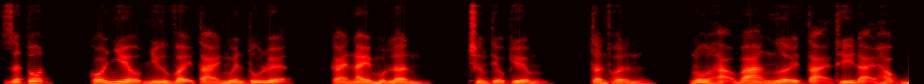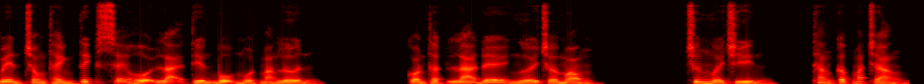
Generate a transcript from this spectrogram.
Rất tốt, có nhiều như vậy tài nguyên tu luyện, cái này một lần, Trương Tiểu Kiếm, Tần Phấn, Nô Hạo ba người tại thi đại học bên trong thành tích sẽ hội lại tiến bộ một mảng lớn. Còn thật là để người chờ mong. Chương 19, thăng cấp mắt trắng.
